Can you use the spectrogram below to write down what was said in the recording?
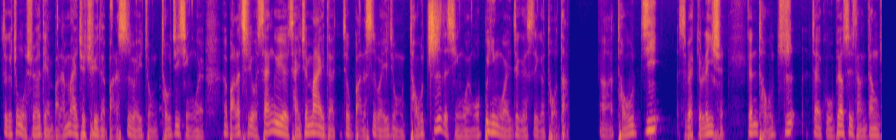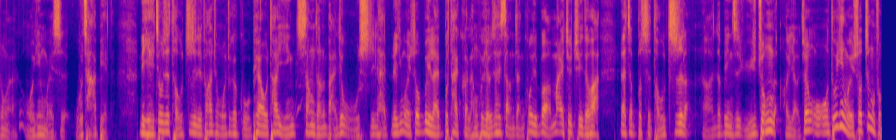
这个中午十二点把它卖出去的，把它视为一种投机行为；，把它持有三个月才去卖的，就把它视为一种投资的行为。我不认为这个是一个妥当啊，投机。Speculation 跟投资在股票市场当中啊，我认为是无差别的。你也就是投资，你发现我这个股票它已经上涨了百分之五十，你还你认为说未来不太可能会有再上涨，或者不把卖出去的话，那这不是投资了啊，那变成愚忠了。哎呀，这我我都认为说政府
